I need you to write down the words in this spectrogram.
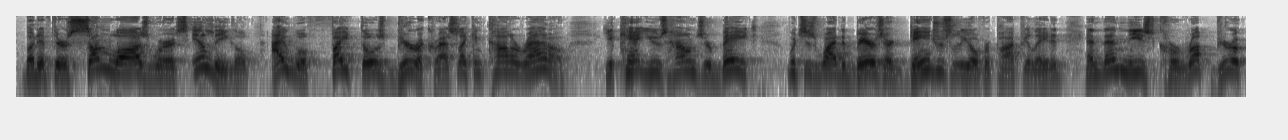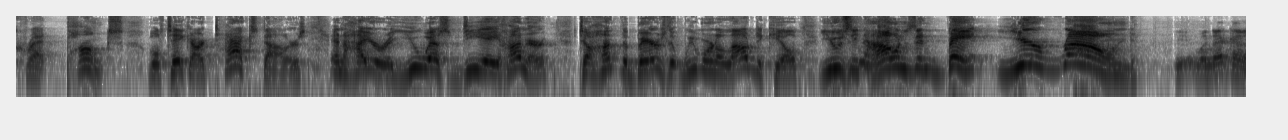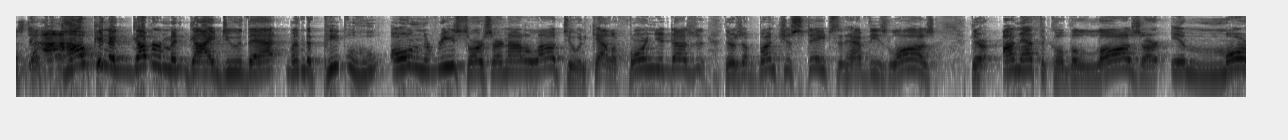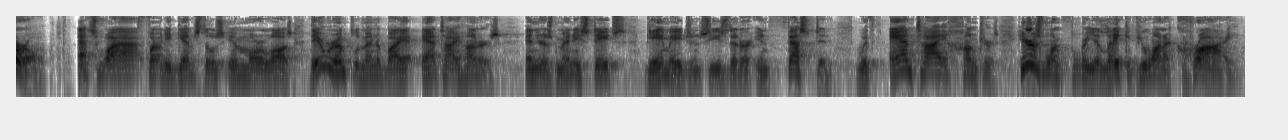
but if there's some laws where it's illegal, I will fight those bureaucrats. Like in Colorado, you can't use hounds or bait, which is why the bears are dangerously overpopulated. And then these corrupt bureaucrat punks will take our tax dollars and hire a USDA hunter to hunt the bears that we weren't allowed to kill using hounds and bait year round. When that kind of stuff. How can a government guy do that when the people who own the resource are not allowed to? And California does it. There's a bunch of states that have these laws. They're unethical. The laws are immoral. That's why I fight against those immoral laws. They were implemented by anti-hunters, and there's many states, game agencies that are infested with anti-hunters. Here's one for you, Lake, if you want to cry.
